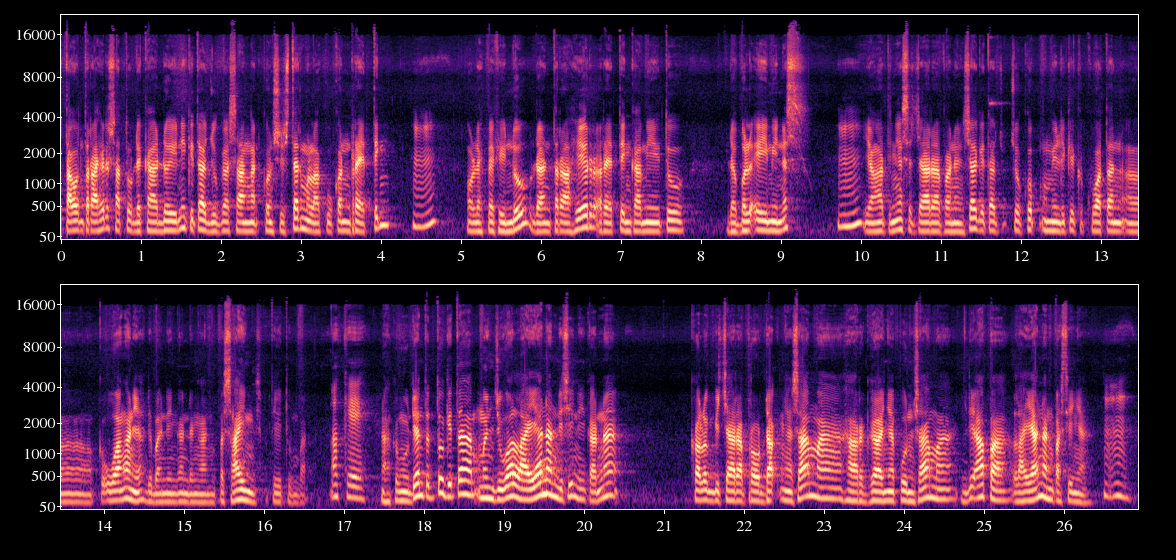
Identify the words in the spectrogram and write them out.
tahun terakhir satu dekade ini kita juga sangat konsisten melakukan rating Hmm. oleh Pevindo dan terakhir rating kami itu double A minus Hmm. yang artinya secara finansial kita cu- cukup memiliki kekuatan uh, keuangan ya dibandingkan dengan pesaing seperti itu, Mbak. Oke. Nah, kemudian tentu kita menjual layanan di sini karena kalau bicara produknya sama, harganya pun sama. Jadi apa? Layanan pastinya. Hmm.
